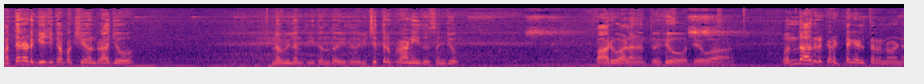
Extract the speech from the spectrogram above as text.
ಮತ್ತೆ ನೋಡು, ಗೀಜಿಕ ಪಕ್ಷಿ ಅವನ್ ರಾಜು. ನವಿಲಂತ, ಇದೊಂದು ಇದೊಂದು ವಿಚಿತ್ರ ಪ್ರಾಣಿ ಇದು, ಸಂಜು. ಪಾರಿವಾಳನಂತ. ಅಯ್ಯೋ ದೇವ ಒಂದಾದ್ರೂ ಕರೆಕ್ಟ್ ಆಗಿ ಹೇಳ್ತಾರ ನೋಡೋಣ.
